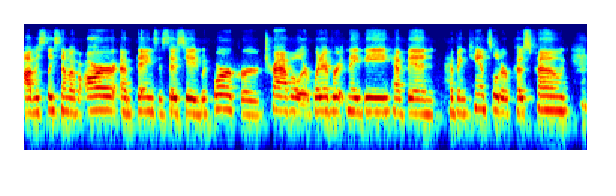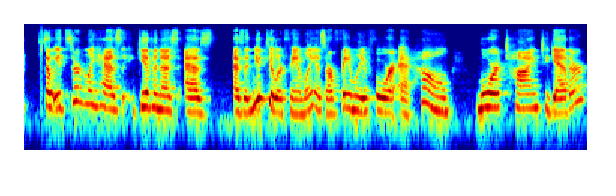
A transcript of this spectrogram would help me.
Obviously, some of our um, things associated with work or travel or whatever it may be have been have been canceled or postponed. So it certainly has given us as as a nuclear family, as our family of four at home, more time together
